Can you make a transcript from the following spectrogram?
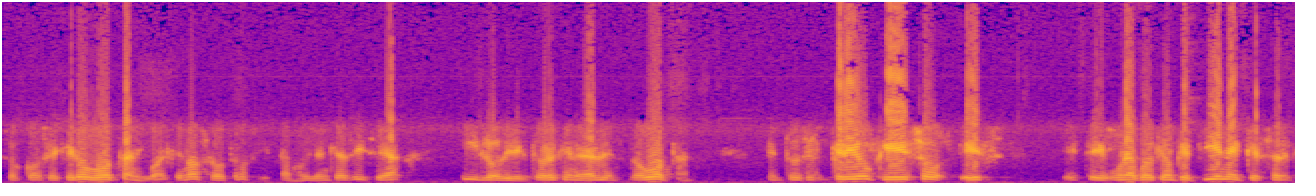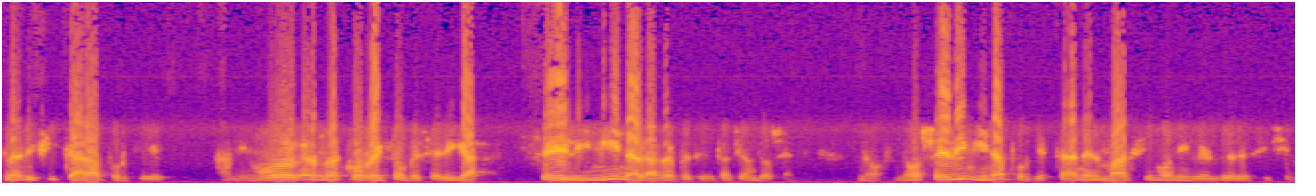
esos consejeros votan igual que nosotros, y está muy bien que así sea, y los directores generales no votan. Entonces creo que eso es este, una cuestión que tiene que ser clarificada porque a mi modo de ver no es correcto que se diga se elimina la representación docente. No, no se elimina porque está en el máximo nivel de decisión.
